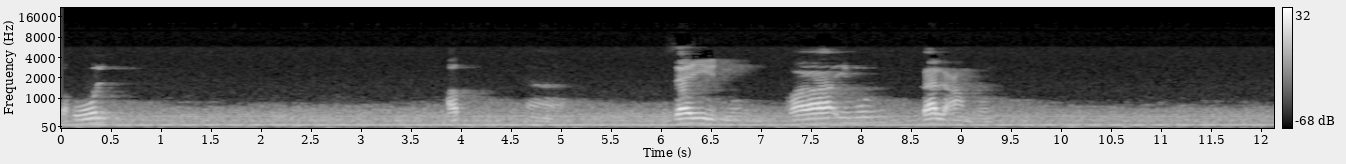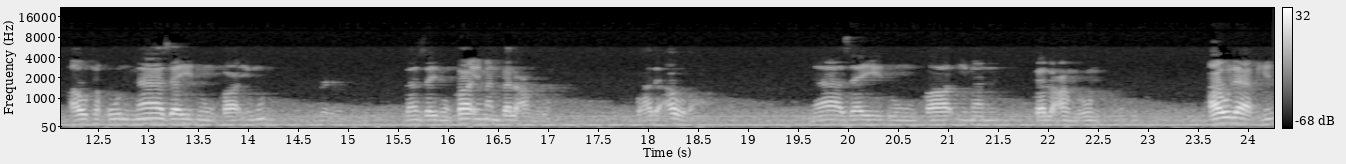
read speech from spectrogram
تقول زيد قائم بل عمرو. أو تقول ما زيد قائم؟ ما زيد قائما بل عمرو. وهذا أوضح. ما زيد قائما بل عمرو. أو لكن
